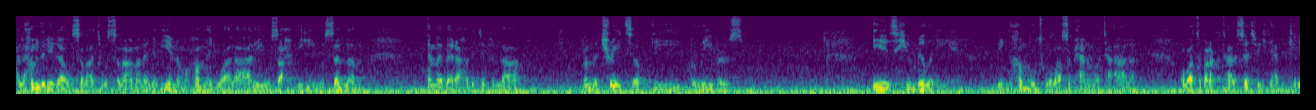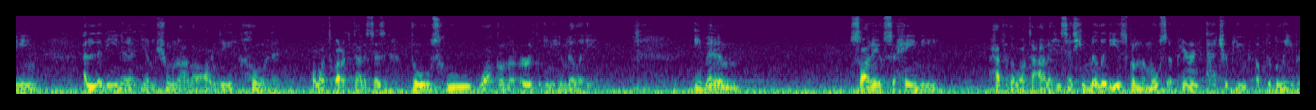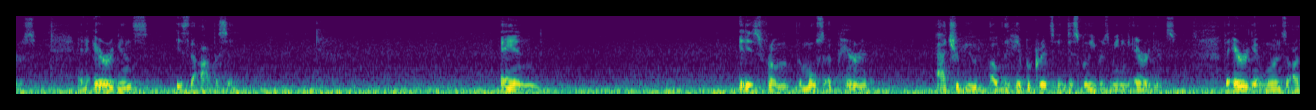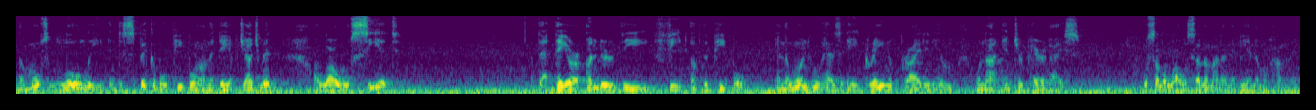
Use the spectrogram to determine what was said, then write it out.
الحمد لله والصلاة والسلام على نبينا محمد وعلى آله وصحبه وسلم أما بعد أحبتي في الله From the traits of the believers is humility being humble to Allah subhanahu wa ta'ala Allah tabarak wa ta'ala says في كتاب الكريم الذين يمشون على أرض هونا Allah wa ta'ala says those who walk on the earth in humility Imam Saleh al-Sahimi Hafidullah Ta'ala, he says, humility is from the most apparent attribute of the believers, and arrogance is the opposite. And it is from the most apparent attribute of the hypocrites and disbelievers, meaning arrogance. The arrogant ones are the most lowly and despicable people on the day of judgment. Allah will see it that they are under the feet of the people, and the one who has a grain of pride in him will not enter paradise. Ala nabiyyina Muhammad.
